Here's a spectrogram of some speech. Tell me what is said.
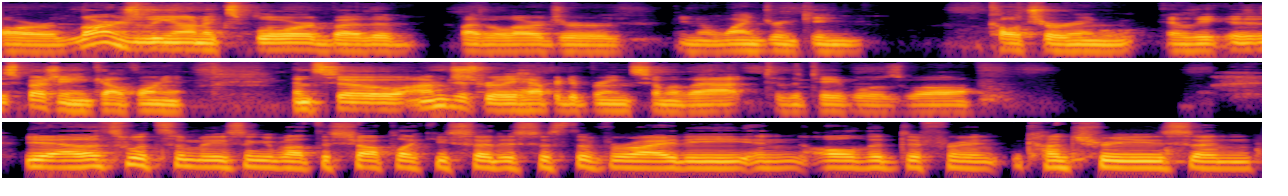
are largely unexplored by the by the larger you know wine drinking culture and especially in California. And so I'm just really happy to bring some of that to the table as well. Yeah, that's what's amazing about the shop. Like you said, it's just the variety in all the different countries. And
